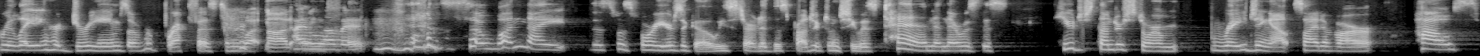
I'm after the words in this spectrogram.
relating her dreams over breakfast and whatnot. I And- love it. and so one night, this was four years ago, we started this project when she was 10, and there was this huge thunderstorm raging outside of our house.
